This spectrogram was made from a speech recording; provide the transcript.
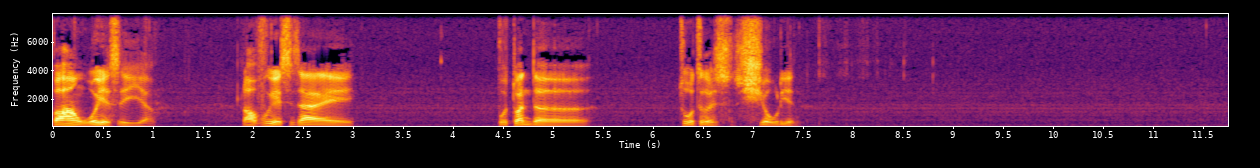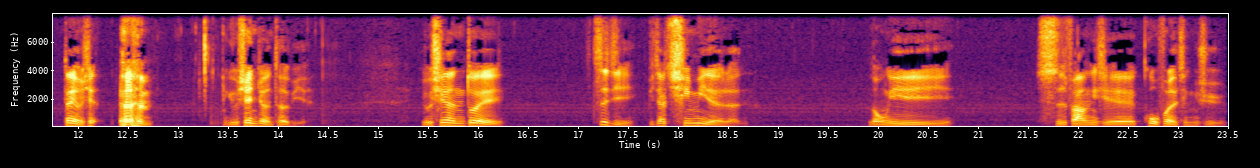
包含我也是一样，老夫也是在不断的做这个修炼。但有些 有些人就很特别，有些人对自己比较亲密的人，容易释放一些过分的情绪；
